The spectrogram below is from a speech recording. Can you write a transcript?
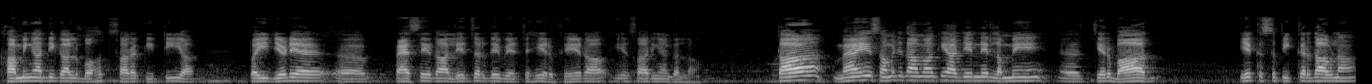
ਖਾਮੀਆਂ ਦੀ ਗੱਲ ਬਹੁਤ ਸਾਰਾ ਕੀਤੀ ਆ। ਭਈ ਜਿਹੜੇ ਪੈਸੇ ਦਾ ਲੇਜ਼ਰ ਦੇ ਵਿੱਚ ਹੇਰਫੇਰ ਆ, ਇਹ ਸਾਰੀਆਂ ਗੱਲਾਂ। ਤਾਂ ਮੈਂ ਇਹ ਸਮਝਦਾ ਵਾਂ ਕਿ ਅੱਜ ਇੰਨੇ ਲੰਮੇ ਚਿਰ ਬਾਅਦ ਇੱਕ ਸਪੀਕਰ ਦਾ ਆਉਣਾ,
